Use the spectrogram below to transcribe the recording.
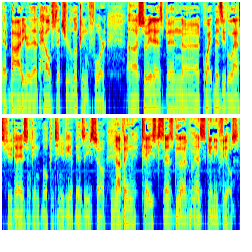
that body or that health that you're looking for. Uh, so it has been uh, quite busy the last few days and can, will continue to get busy. So Nothing tastes as good as skinny feels.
